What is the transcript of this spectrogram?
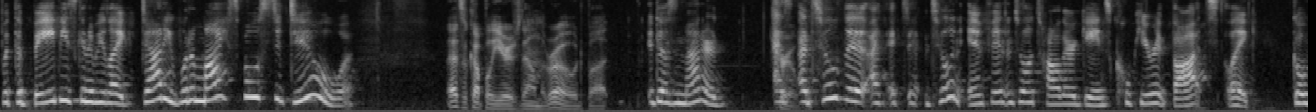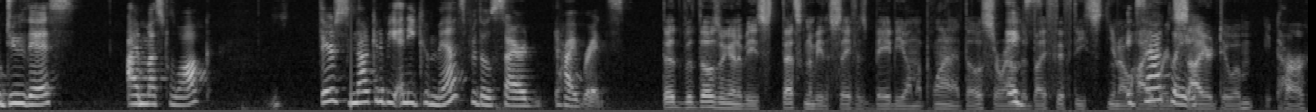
But the baby's going to be like, Daddy, what am I supposed to do? That's a couple of years down the road, but It doesn't matter. As, until the until an infant, until a toddler gains coherent thoughts like "go do this," "I must walk," there's not going to be any commands for those sired hybrids. th- but those are going to be, that's going to be the safest baby on the planet, though, surrounded Ex- by 50 you know, Exactly. hybrids sired to him. Her.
